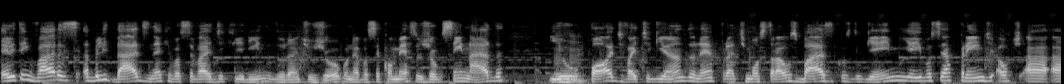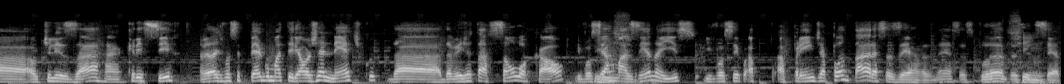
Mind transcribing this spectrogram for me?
ele tem várias habilidades né, que você vai adquirindo durante o jogo. Né? Você começa o jogo sem nada e uhum. o pod vai te guiando, né, para te mostrar os básicos do game, e aí você aprende a, a, a, utilizar, a crescer. Na verdade, você pega o material genético da, da vegetação local e você isso. armazena isso e você a, aprende a plantar essas ervas, né, essas plantas, Sim. etc.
